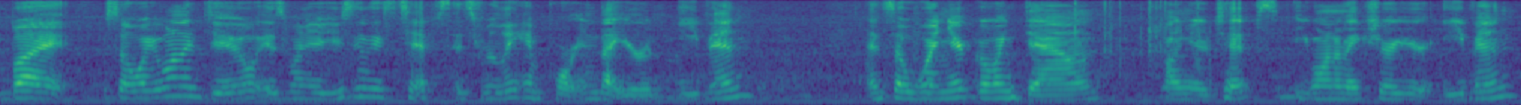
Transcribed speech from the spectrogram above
But so what you want to do is when you're using these tips, it's really important that you're even. And so when you're going down on your tips, you want to make sure you're even.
